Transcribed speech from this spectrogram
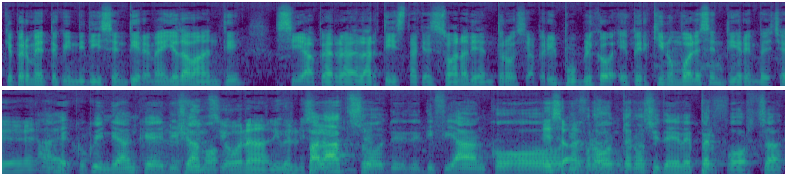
che permette quindi di sentire meglio davanti sia per l'artista che suona dentro, sia per il pubblico e per chi non vuole sentire invece Ah, ecco, quindi anche diciamo funziona a livello il palazzo isolante. di, di- di fianco o di Esatto. fronte non si deve per forza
